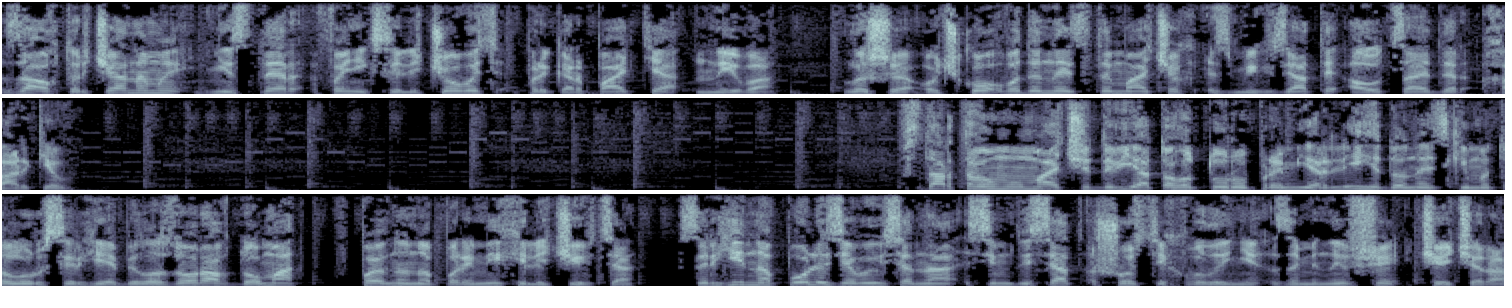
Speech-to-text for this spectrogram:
За охтерчанами Дністер, Фенікс Ілічовець, Прикарпаття, Нива. Лише очко в 11 матчах зміг взяти аутсайдер Харків. Стартовому матчі 9-го туру прем'єр-ліги Донецький металург Сергія Білозора вдома впевнено переміг і лічівця. Сергій на полі з'явився на 76-й хвилині, замінивши Чечера.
